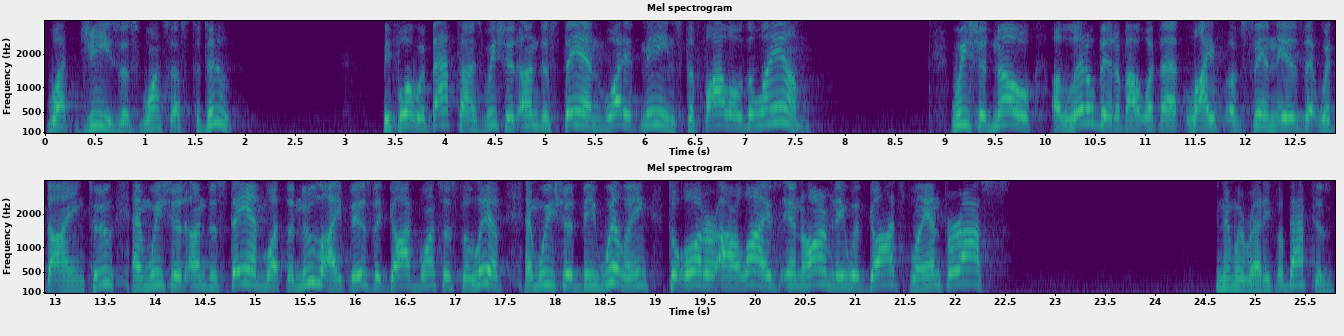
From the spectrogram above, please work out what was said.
what Jesus wants us to do. Before we're baptized, we should understand what it means to follow the Lamb. We should know a little bit about what that life of sin is that we're dying to, and we should understand what the new life is that God wants us to live, and we should be willing to order our lives in harmony with God's plan for us and then we're ready for baptism.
